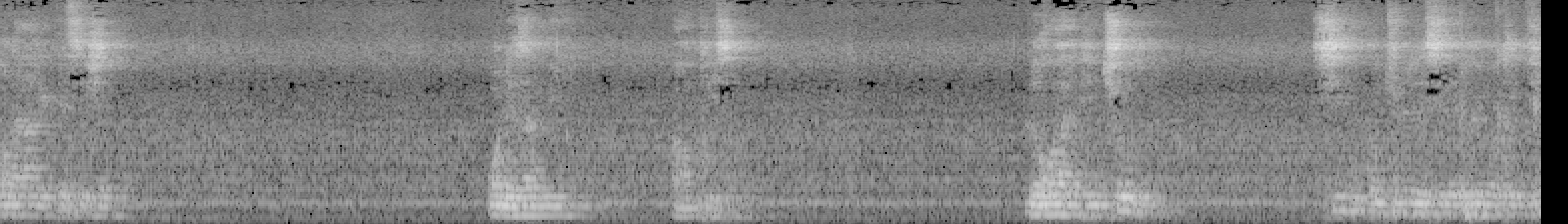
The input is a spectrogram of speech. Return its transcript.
on a arrêté ces jeunes. On les a mis en prison. Le roi a dit une chose. Si vous continuez de célébrer votre Dieu,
